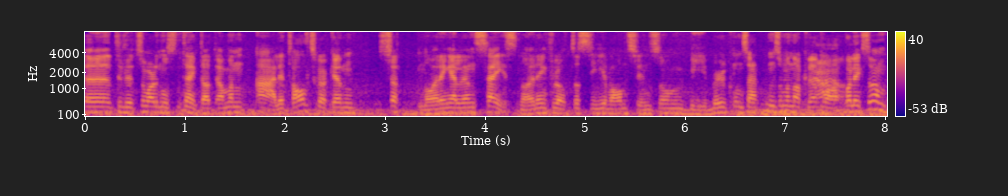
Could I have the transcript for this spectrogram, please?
eh, til slutt så var det noen som tenkte at ja, men ærlig talt skal ikke en 17-åring eller en 16-åring få lov til å si hva han syns om Bieber-konserten som han akkurat var på, liksom.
